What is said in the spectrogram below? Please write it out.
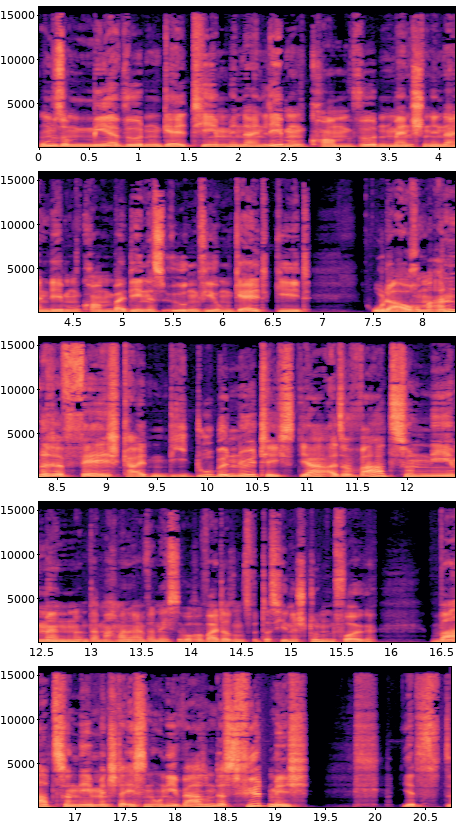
umso mehr würden Geldthemen in dein Leben kommen, würden Menschen in dein Leben kommen, bei denen es irgendwie um Geld geht oder auch um andere Fähigkeiten, die du benötigst, ja, also wahrzunehmen, und da machen wir einfach nächste Woche weiter, sonst wird das hier eine Stundenfolge, wahrzunehmen, Mensch, da ist ein Universum, das führt mich. Jetzt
